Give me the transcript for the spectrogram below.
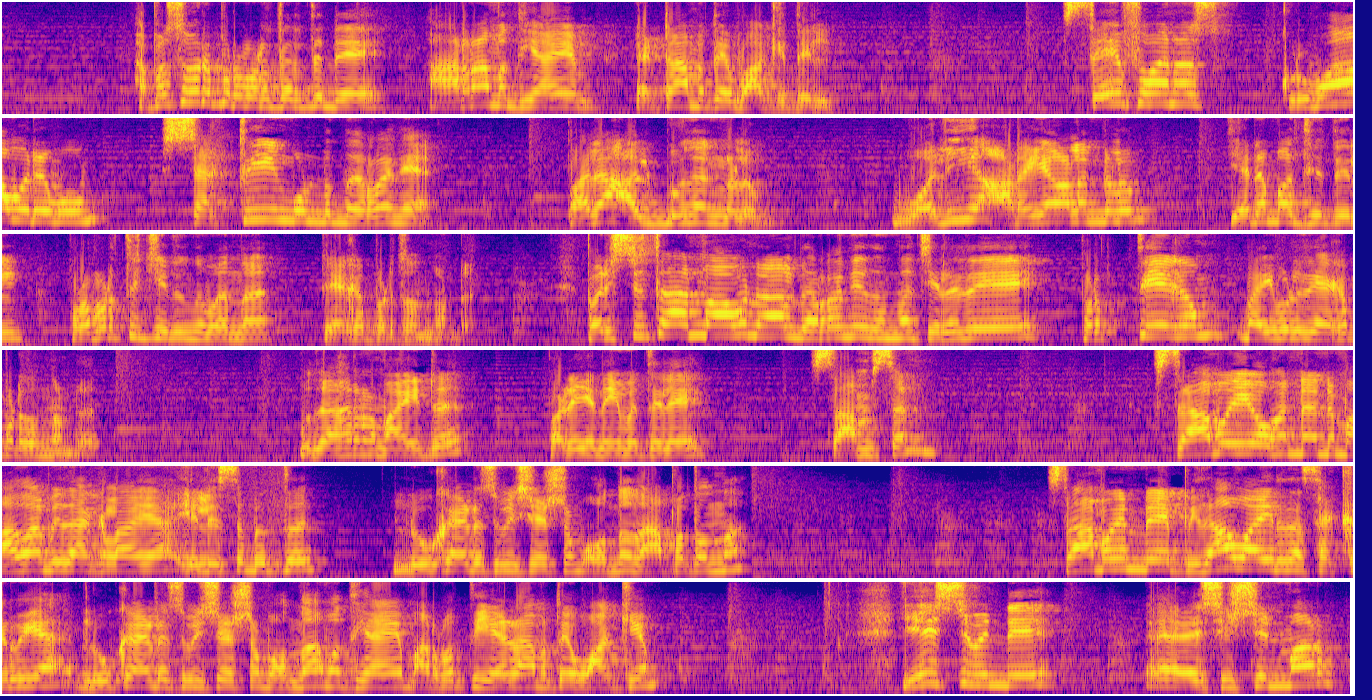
അപ്പസ്വര പ്രവർത്തനത്തിന്റെ ആറാം അധ്യായം എട്ടാമത്തെ വാക്യത്തിൽ സ്റ്റേഫാനോസ് കൃപാവരവും ശക്തിയും കൊണ്ട് നിറഞ്ഞ് പല അത്ഭുതങ്ങളും വലിയ അടയാളങ്ങളും ജനമധ്യത്തിൽ പ്രവർത്തിച്ചിരുന്നുവെന്ന് രേഖപ്പെടുത്തുന്നുണ്ട്. പരിശുദ്ധാത്മാവിനാൽ നിറഞ്ഞു നിന്ന ചിലരെ പ്രത്യേകം ബൈബിൾ രേഖപ്പെടുത്തുന്നുണ്ട്. ഉദാഹരണമായിട്ട് പഴയ നിയമത്തിലെ സാംസൺ സ്ഥാപകയോഹന്നാന്റെ മാതാപിതാക്കളായ എലിസബത്ത് ലൂക്കായുടെ സുവിശേഷം ഒന്ന് നാൽപ്പത്തൊന്ന് സ്ഥാപകന്റെ പിതാവായിരുന്ന സക്രിയ ലൂക്കായുടെ സുവിശേഷം ഒന്നാം അധ്യായം അറുപത്തിയേഴാമത്തെ വാക്യം യേശുവിന്റെ ശിഷ്യന്മാർ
